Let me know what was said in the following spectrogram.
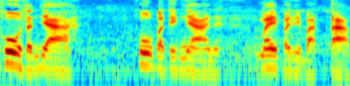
คู่สัญญา คู่ปฏิญญาเนี่ยไม่ปฏิบัติตาม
